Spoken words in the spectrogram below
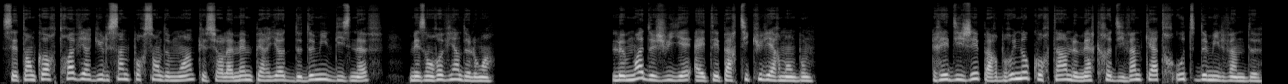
C'est encore 3,5% de moins que sur la même période de 2019, mais on revient de loin. Le mois de juillet a été particulièrement bon. Rédigé par Bruno Courtin le mercredi 24 août 2022.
